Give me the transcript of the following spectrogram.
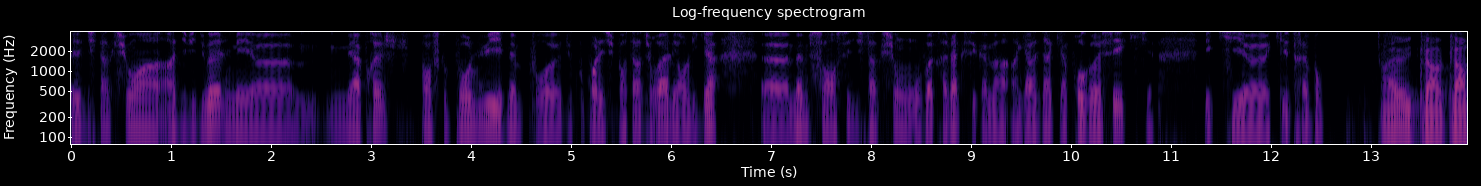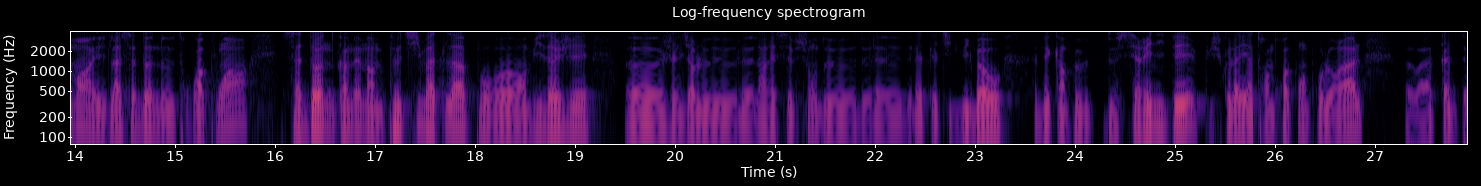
distinctions individuelles mais après je pense que pour lui et même pour du coup pour les supporters du Real et en Liga même sans ces distinctions on voit très bien que c'est quand même un, gardien qui a progressé qui et qui est très bon ah oui, clairement, et là ça donne 3 points. Ça donne quand même un petit matelas pour envisager, j'allais dire, la réception de, de l'Athletic Bilbao avec un peu de sérénité, puisque là il y a 33 points pour le Real. voilà, 4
